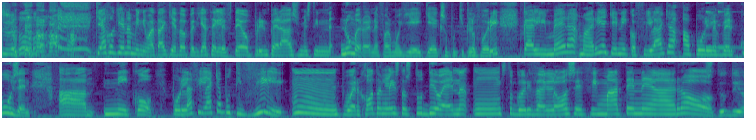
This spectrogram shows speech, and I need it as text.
σου. και έχω και ένα μηνυματάκι εδώ, παιδιά, τελευταίο, πριν περάσουμε στην νούμερο 1 εφαρμογή εκεί έξω που κυκλοφορεί. Καλημέρα, Μαρία και Νίκο. Φυλάκια από Leverkusen. Α, Νίκο, πολλά φυλάκια από τη Βίλη. Μμμ, που ερχόταν, λέει, στο στούντιο 1, μμμ, στον Κορυδαλό, σε θυμάται νεαρό. Στούντιο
